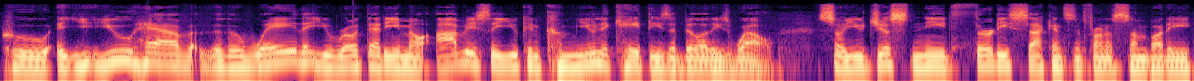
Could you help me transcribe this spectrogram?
who you have the way that you wrote that email obviously you can communicate these abilities well so you just need 30 seconds in front of somebody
